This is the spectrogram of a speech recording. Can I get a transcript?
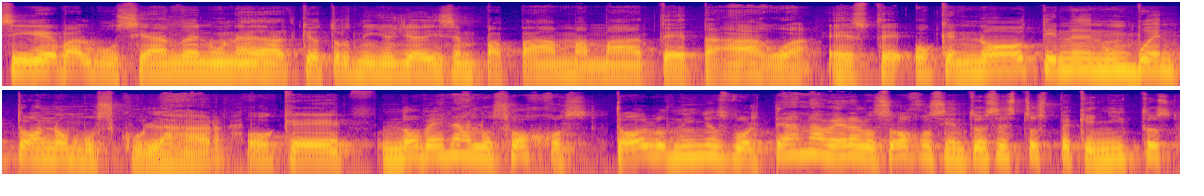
sigue balbuceando en una edad que otros niños ya dicen papá, mamá, teta, agua, este, o que no tienen un buen tono muscular, o que no ven a los ojos. Todos los niños voltean a ver a los ojos y entonces estos pequeñitos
